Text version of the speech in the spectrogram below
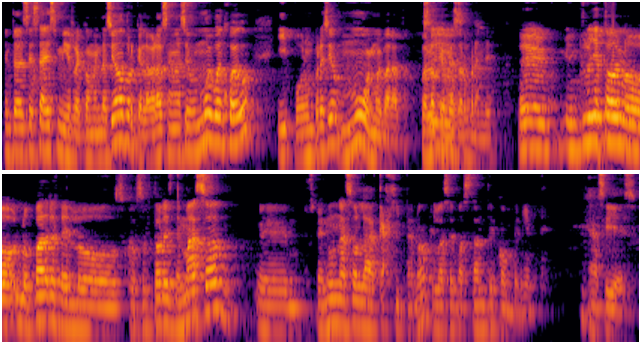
Entonces esa es mi recomendación porque la verdad se me hace un muy buen juego y por un precio muy muy barato. Fue lo que me sorprendió. Eh, incluye todo lo, lo, padre de los constructores de mazo eh, en una sola cajita, ¿no? Que lo hace bastante conveniente. Así es.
